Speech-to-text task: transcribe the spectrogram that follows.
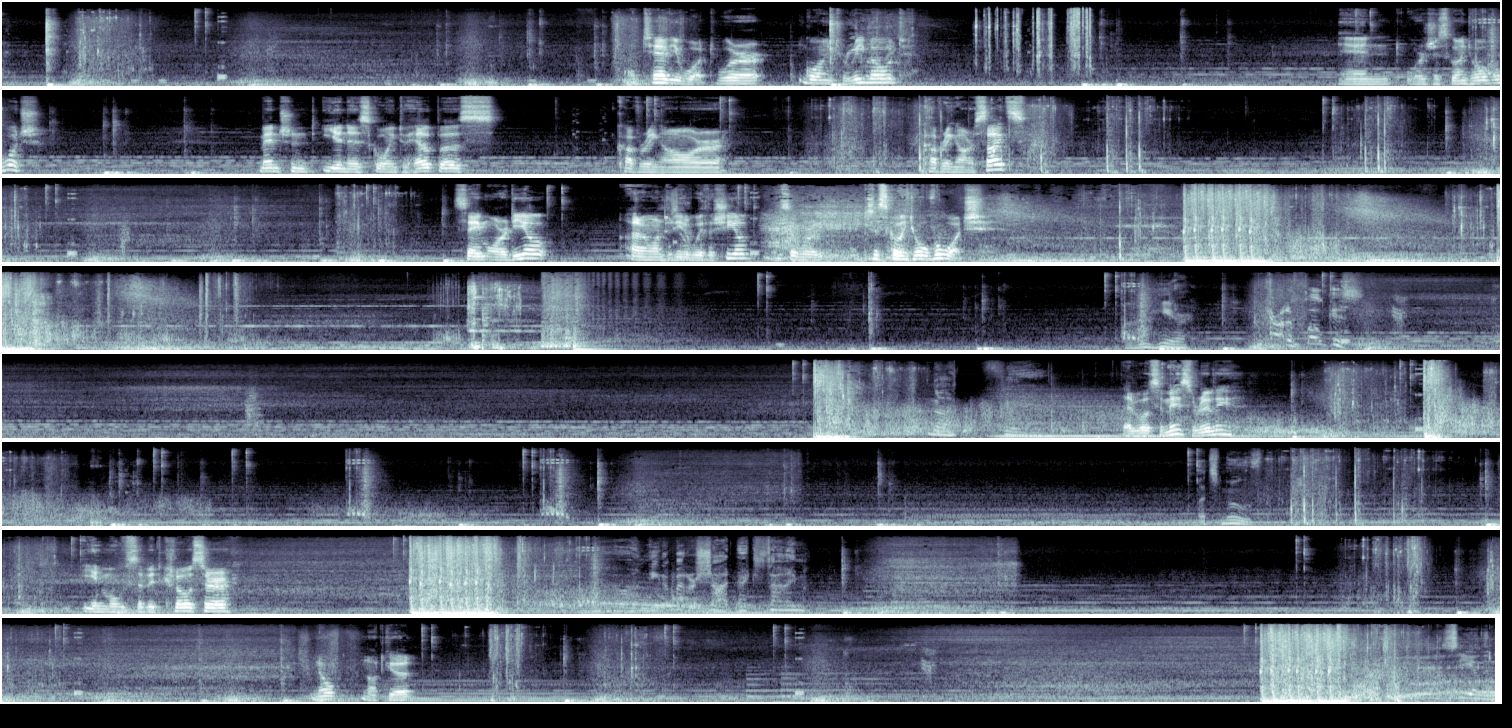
I tell you what, we're going to reload. And we're just going to Overwatch. Mentioned Ian is going to help us covering our covering our sites. Same ordeal. I don't want to deal with a shield, so we're just going to Overwatch. I'm here. Gotta focus. That was a miss, really? Let's move. Ian moves a bit closer.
